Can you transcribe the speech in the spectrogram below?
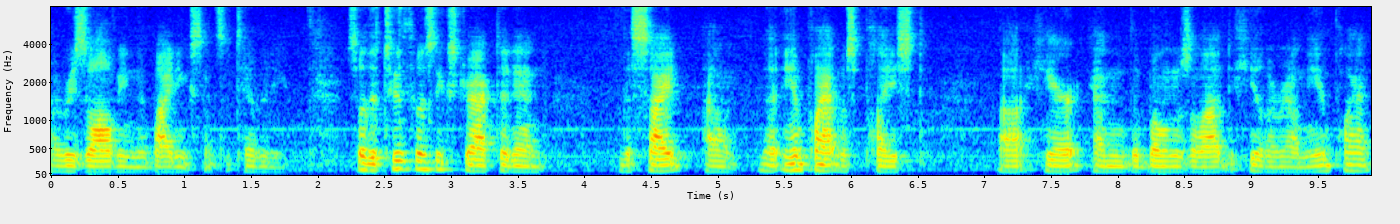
uh, resolving the biting sensitivity. So the tooth was extracted and the site, uh, the implant was placed uh, here and the bone was allowed to heal around the implant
